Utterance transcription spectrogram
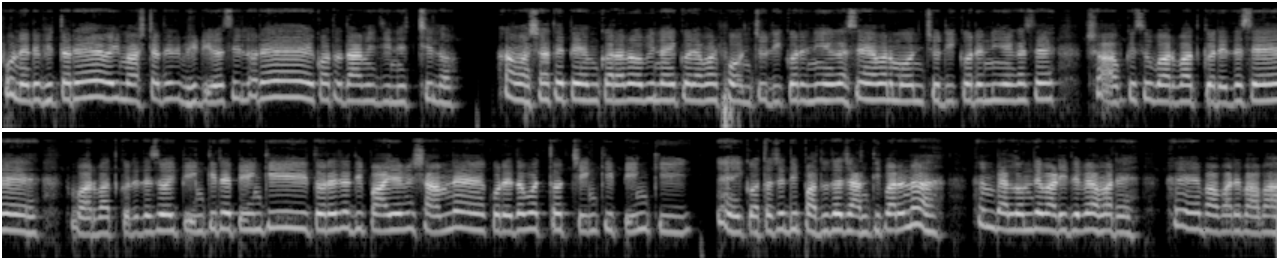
ফোনের ভিতরে ওই মাস্টারের ভিডিও ছিল রে কত দামি জিনিস ছিল। আমার সাথে প্রেম করার অভিনয় করে আমার ফোন চুরি করে নিয়ে গেছে আমার মন চুরি করে নিয়ে গেছে সব কিছু বরবাদ করে দিয়েছে বরবাদ করে দিয়েছে। ওই পিঙ্কি রে পিঙ্কি তোরে যদি পাই আমি সামনে করে দেবো তোর চিঙ্কি পিঙ্কি এই কথা যদি পাদুদা জানতে পারে না বেলুন দিয়ে বাড়ি দেবে আমারে। হ্যাঁ বাবারে বাবা।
